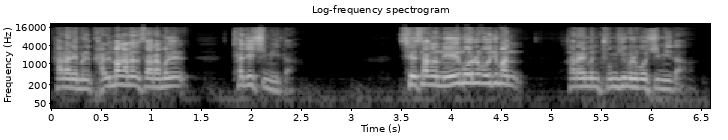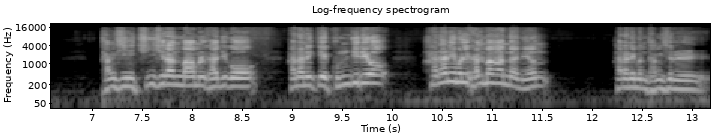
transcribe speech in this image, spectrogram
하나님을 갈망하는 사람을 찾으십니다. 세상은 외모를 보지만 하나님은 중심을 보십니다. 당신이 진실한 마음을 가지고 하나님께 굶주려 하나님을 갈망한다면 하나님은 당신을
